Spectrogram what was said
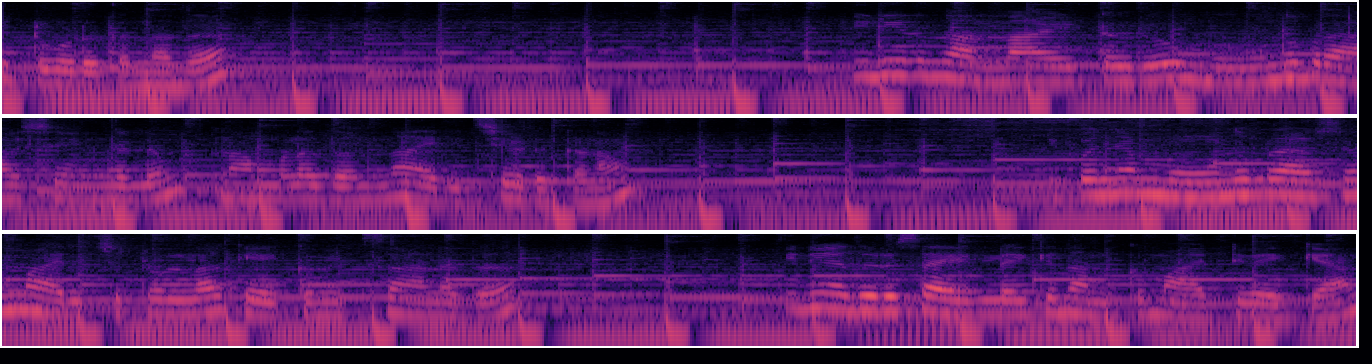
ഇട്ട് കൊടുക്കുന്നത്. ഇനി ഇത് നന്നായിട്ടൊരു മൂന്ന് പ്രാവശ്യമെങ്കിലും നമ്മളിതൊന്ന് അരിച്ചെടുക്കണം. ഇപ്പം ഞാൻ മൂന്ന് പ്രാവശ്യം അരിച്ചിട്ടുള്ള കേക്ക് മിക്സ് ആണിത്. ഇനി അതൊരു സൈഡിലേക്ക് നമുക്ക് മാറ്റി വയ്ക്കാം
